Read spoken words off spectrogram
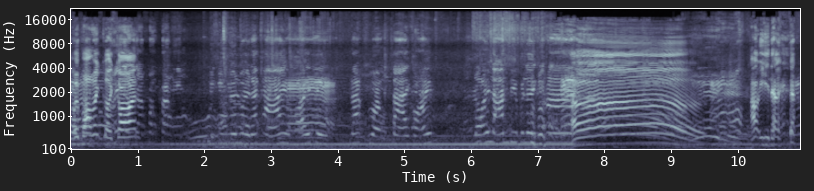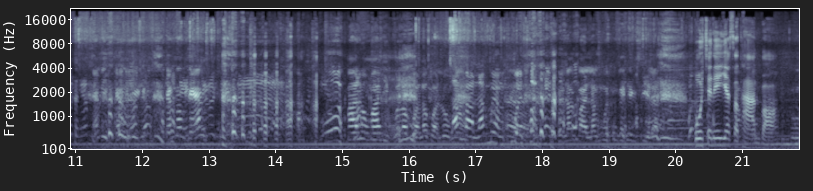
ไว้พอวันเกิดก่อนจริงๆรวยๆนะคะขอให้เป็นรักหวังตายขอให้ร้อยล้านดีไปเลยค่ะเออ เอาอีกได้แข็งอีกแข็งอีกแข็งต้องแข็งมาลงมาหยิบคนละขวดละขวดลงล้างมาบ้านล้างเมืองกล้วยทอดล้างบ้านล้างเมืองกันยังสี่แหละปูชนียสถานบอกถู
